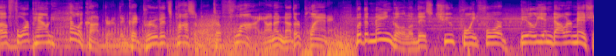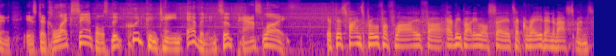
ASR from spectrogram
a four pound helicopter that could prove it's possible to fly on another planet. But the main goal of this $2.4 billion mission is to collect samples that could contain evidence of past life. If this finds proof of life, uh, everybody will say it's a great investment.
